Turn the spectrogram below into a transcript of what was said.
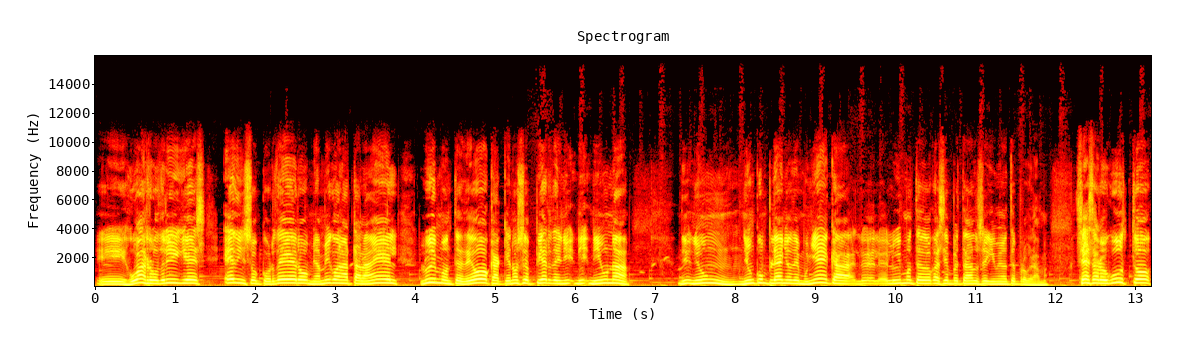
eh, Juan Rodríguez, Edinson Cordero, mi amigo Natanael, Luis Montes de Oca, que no se pierde ni, una, ni, un, cumpleaños de muñeca. Luis Montes de Oca siempre está dando seguimiento a este programa. César Augusto,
